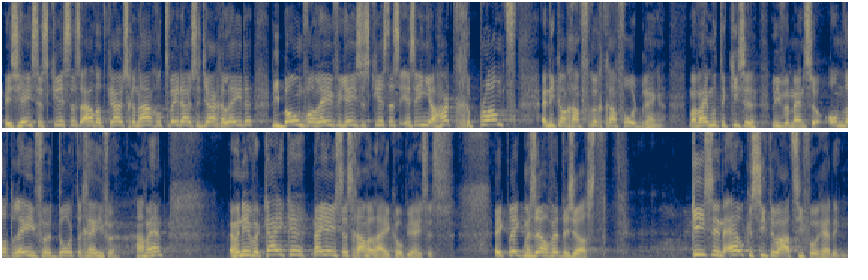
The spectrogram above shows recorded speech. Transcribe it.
is Jezus Christus aan het kruis genageld 2000 jaar geleden. Die boom van leven, Jezus Christus, is in je hart geplant en die kan gaan vrucht gaan voortbrengen. Maar wij moeten kiezen, lieve mensen, om dat leven door te geven. Amen. En wanneer we kijken naar Jezus, gaan we lijken op Jezus. Ik preek mezelf enthousiast. Kies in elke situatie voor redding.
